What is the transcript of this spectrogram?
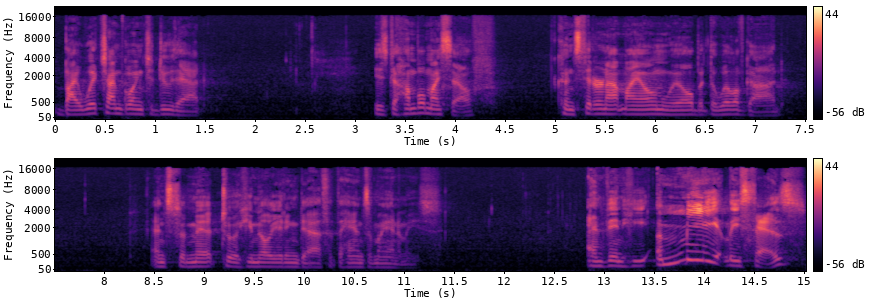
by which I'm going to do that is to humble myself, consider not my own will, but the will of God, and submit to a humiliating death at the hands of my enemies. And then he immediately says,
